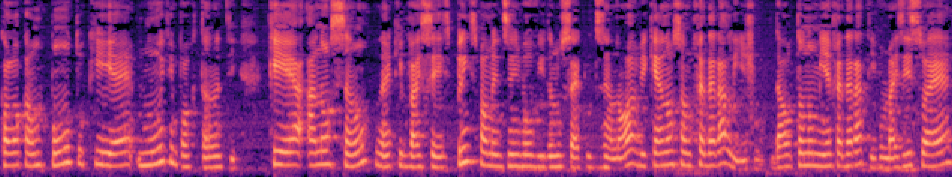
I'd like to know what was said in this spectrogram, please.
colocar um ponto que é muito importante que é a noção, né, que vai ser principalmente desenvolvida no século XIX, que é a noção do federalismo, da autonomia federativa, mas isso é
